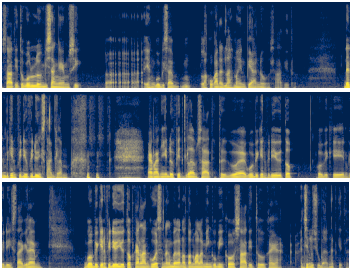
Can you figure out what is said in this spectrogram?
Saat itu gue belum bisa nge-MC uh, yang gue bisa lakukan adalah main piano saat itu. Dan bikin video-video Instagram. Eranya Indofitgram saat itu. Gue gue bikin video YouTube. Gue bikin video Instagram gue bikin video YouTube karena gue seneng banget nonton malam minggu Miko saat itu. Kayak anjing lucu banget gitu.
